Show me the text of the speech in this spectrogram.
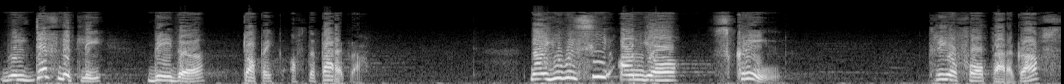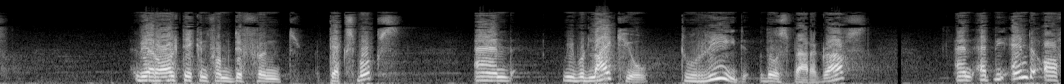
will definitely be the topic of the paragraph now you will see on your screen three or four paragraphs. They are all taken from different textbooks and we would like you to read those paragraphs and at the end of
